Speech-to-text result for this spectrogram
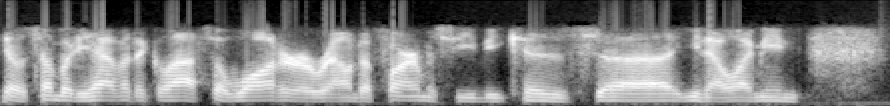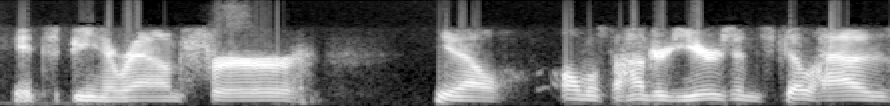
you know somebody having a glass of water around a pharmacy because uh, you know, I mean, it's been around for you know almost a 100 years and still has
